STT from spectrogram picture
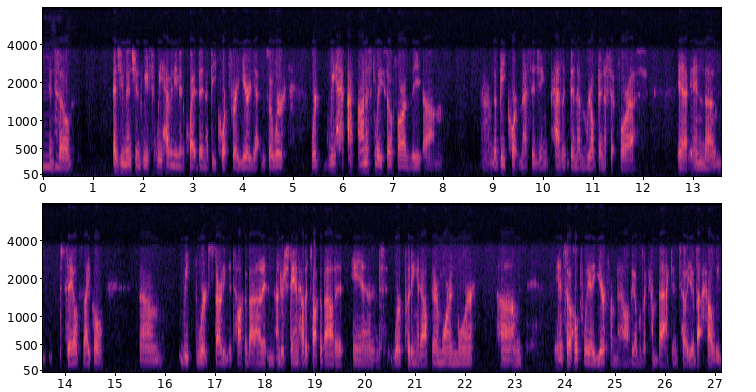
Mm-hmm. And so, as you mentioned, we've we haven't even quite been a B Corp for a year yet, and so we're we're we honestly so far the um, um, the B Corp messaging hasn't been a real benefit for us in the sales cycle. Um, we, we're starting to talk about it and understand how to talk about it, and we're putting it out there more and more. Um, and so hopefully a year from now, I'll be able to come back and tell you about how we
